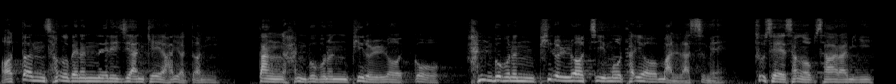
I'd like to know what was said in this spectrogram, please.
어떤 성읍에는 내리지 않게 하였더니 땅 한 부분은 피를 얻고 한 부분은 피를 얻지 못하여 말랐음에 두세 성읍 사람이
